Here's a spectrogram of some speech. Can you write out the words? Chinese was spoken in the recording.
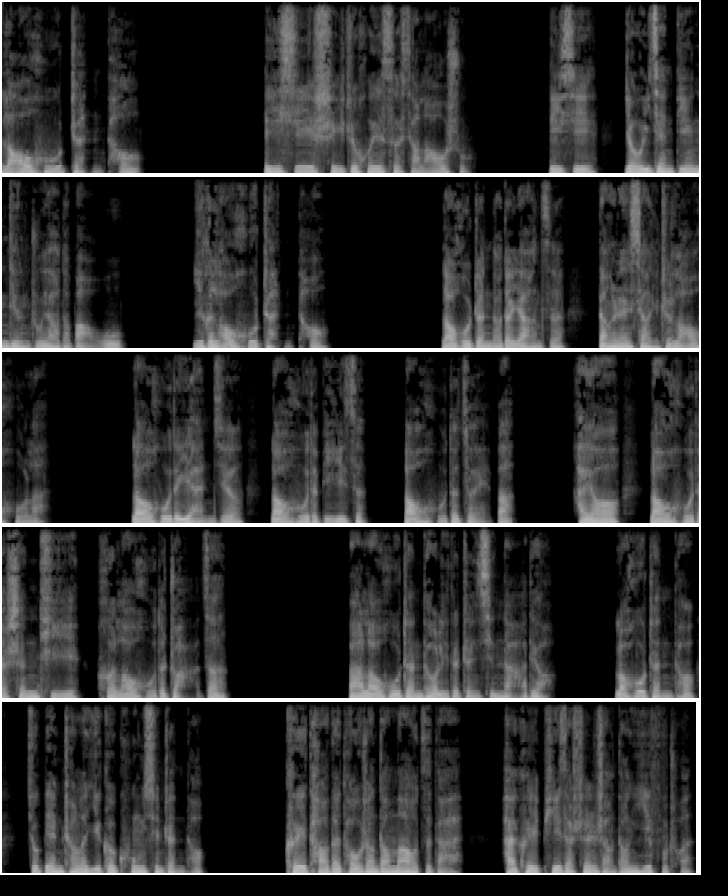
老虎枕头。李希是一只灰色小老鼠，李希有一件顶顶重要的宝物，一个老虎枕头。老虎枕头的样子当然像一只老虎了，老虎的眼睛，老虎的鼻子，老虎的嘴巴，还有老虎的身体和老虎的爪子。把老虎枕头里的枕芯拿掉，老虎枕头。就变成了一个空心枕头，可以套在头上当帽子戴，还可以披在身上当衣服穿。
